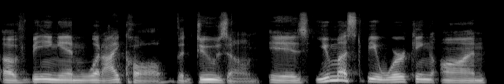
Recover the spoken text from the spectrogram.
of being in what I call the do zone is you must be working on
